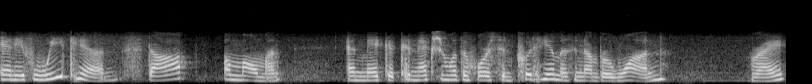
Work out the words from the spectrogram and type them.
And if we can stop a moment and make a connection with the horse and put him as number one, right?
